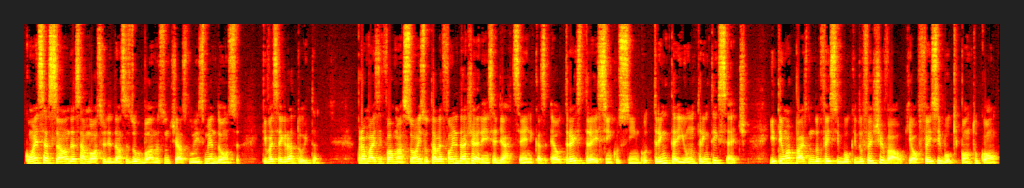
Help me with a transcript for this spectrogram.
com exceção dessa mostra de danças urbanas no Teatro Luiz Mendonça, que vai ser gratuita. Para mais informações, o telefone da Gerência de Artes Cênicas é o 3355 3137 e tem uma página do Facebook do festival, que é o facebook.com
